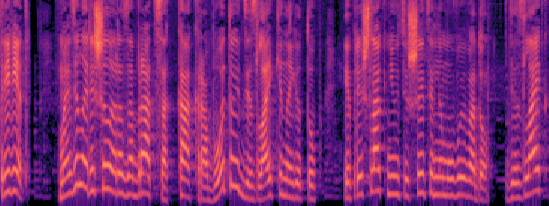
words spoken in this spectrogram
Привет! Mozilla решила разобраться, как работают дизлайки на YouTube, и пришла к неутешительному выводу. Дизлайк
